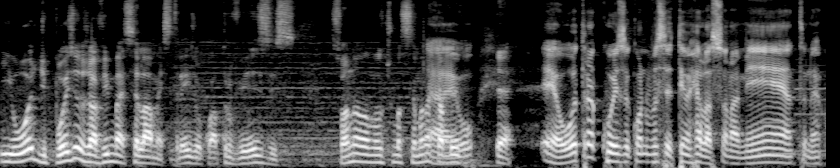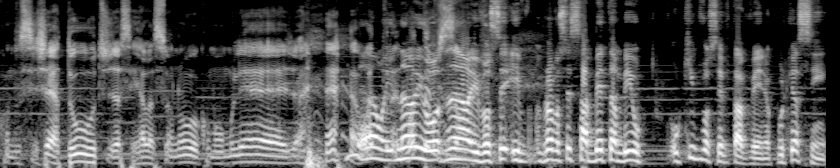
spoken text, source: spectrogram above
E hoje, depois eu já vi, mais, sei lá, mais três ou quatro vezes. Só na, na última semana ah, acabei. Eu... É. É, outra coisa, quando você tem um relacionamento, né? Quando você já é adulto, já se relacionou com uma mulher, já. Não, outra, não, outra e, não, e você. E pra você saber também o, o que você tá vendo, porque assim.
